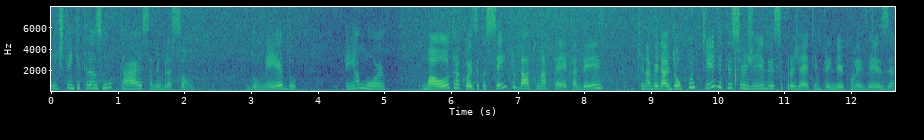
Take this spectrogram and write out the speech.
A gente tem que transmutar essa vibração do medo em amor. Uma outra coisa que eu sempre bato na tecla, desde que na verdade é o porquê de ter surgido esse projeto Empreender com Leveza,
